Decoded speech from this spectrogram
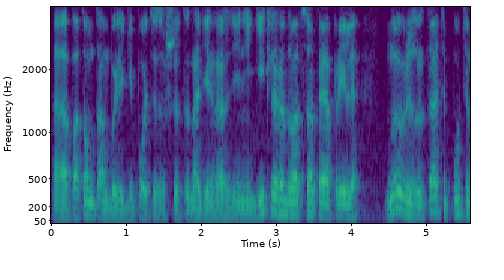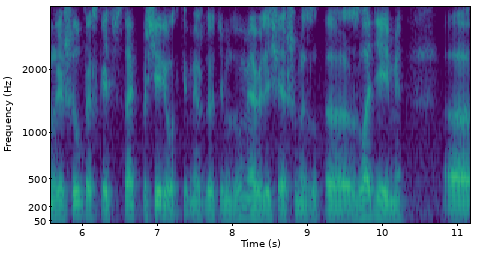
А потом там были гипотезы, что это на день рождения Гитлера, 20 апреля. Ну и в результате Путин решил, так сказать, встать посередке между этими двумя величайшими э, злодеями э,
